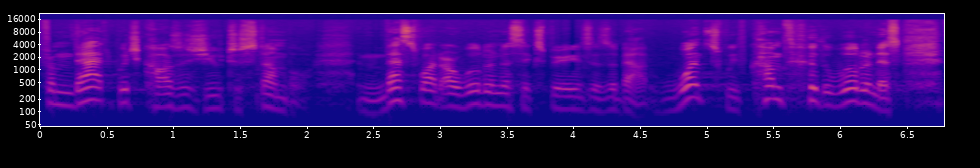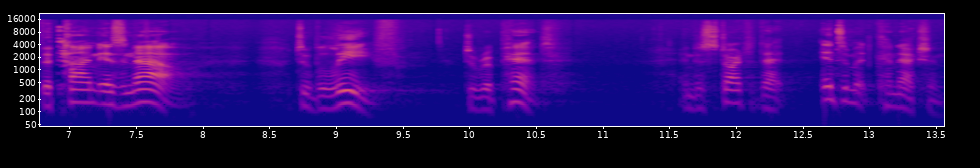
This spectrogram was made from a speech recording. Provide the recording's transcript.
from that which causes you to stumble. And that's what our wilderness experience is about. Once we've come through the wilderness, the time is now to believe, to repent, and to start that intimate connection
